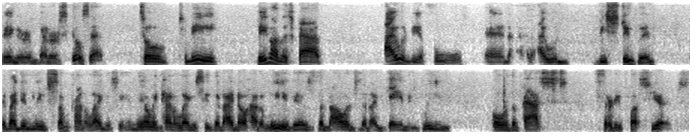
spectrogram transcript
bigger and better skill set. So to me, being on this path, I would be a fool and I would be stupid if I didn't leave some kind of legacy. And the only kind of legacy that I know how to leave is the knowledge that I've gained and gleaned over the past 30 plus years.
